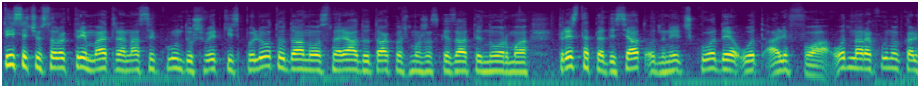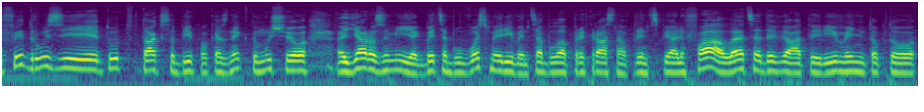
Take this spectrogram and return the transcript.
1043 метри на секунду швидкість польоту даного снаряду, також можна сказати, норма. 350 одиниць шкоди від альфа. От на рахунок альфи, друзі, тут так собі показник, тому що е, я розумію, якби це був восьмий рівень, це була прекрасна, в принципі, альфа, але це дев'ятий рівень. Тобто,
